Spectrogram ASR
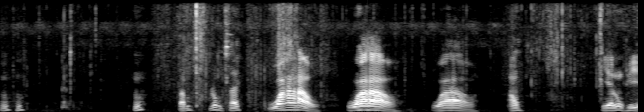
หึหึหึตำลงใส่ว้าว ว้าว ว้าว เอาเฮียลวงพี่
